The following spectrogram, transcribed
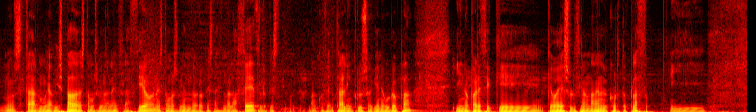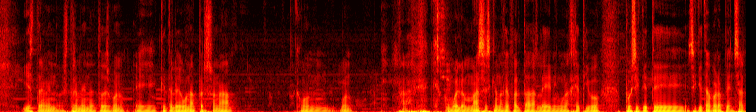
no estar muy avispado. Estamos viendo la inflación, estamos viendo lo que está haciendo la Fed, lo que es el Banco Central, incluso aquí en Europa, y no parece que, vaya a solucionar nada en el corto plazo. Y, es tremendo, es tremendo. Entonces, bueno, eh, que te lo diga una persona con, bueno, como Elon Musk, es que no hace falta darle ningún adjetivo, pues sí que te, sí que te da para pensar.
